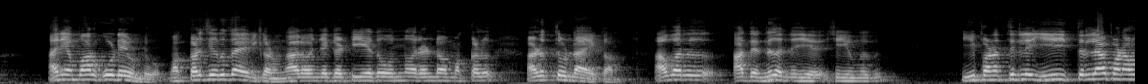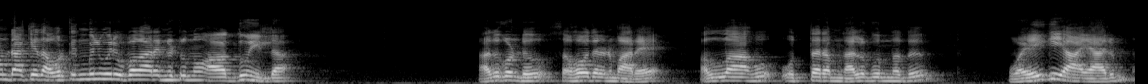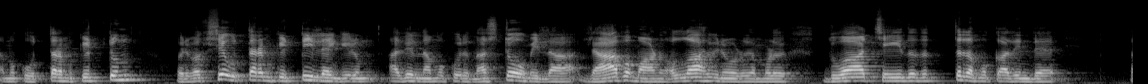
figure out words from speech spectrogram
അനിയന്മാർ കൂടെയുണ്ട് മക്കൾ ചെറുതായിരിക്കണം. നാലോ അഞ്ചോ കെട്ടിയതോ ഒന്നോ രണ്ടോ മക്കൾ അടുത്തുണ്ടായേക്കാം. അവർ അതെന്നെ തന്നെ ചെയ്യ- ചെയ്യുന്നത്. ഈ പണത്തിൽ ഈ ഇത്രയെല്ലാം പണം ഉണ്ടാക്കിയത് അവർക്കെങ്കിലും ഒരു ഉപകാരം കിട്ടുന്നു അതും ഇല്ല. അതുകൊണ്ട് സഹോദരന്മാരെ അള്ളാഹു ഉത്തരം നൽകുന്നത് വൈകിയായാലും നമുക്ക് ഉത്തരം കിട്ടും. ഒരുപക്ഷെ ഉത്തരം കിട്ടിയില്ലെങ്കിലും അതിൽ നമുക്കൊരു നഷ്ടവുമില്ല ലാഭമാണ്. അള്ളാഹുവിനോട് നമ്മൾ ദുവാ ചെയ്തതത്ര നമുക്കതിന്റെ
